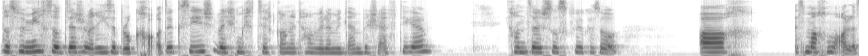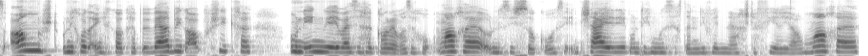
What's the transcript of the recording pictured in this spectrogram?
dass für mich so zuerst eine riesige Blockade war, weil ich mich zuerst gar nicht haben mit dem beschäftigen. Ich hatte zuerst so das Gefühl, so, ach, es macht mir alles Angst und ich wollte eigentlich gar keine Bewerbung abschicken und irgendwie weiß ich gar nicht, was ich machen und es ist so eine große Entscheidung und ich muss ich dann für die nächsten vier Jahre machen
